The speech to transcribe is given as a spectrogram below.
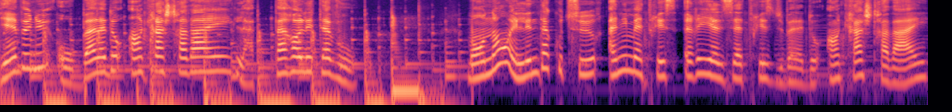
Bienvenue au Balado Ancrage Travail. La parole est à vous. Mon nom est Linda Couture, animatrice et réalisatrice du Balado Ancrage Travail,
